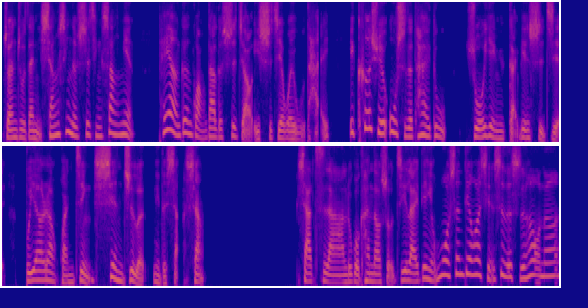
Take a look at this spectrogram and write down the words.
专注在你相信的事情上面，培养更广大的视角，以世界为舞台，以科学务实的态度着眼于改变世界，不要让环境限制了你的想象。下次啊，如果看到手机来电有陌生电话显示的时候呢，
